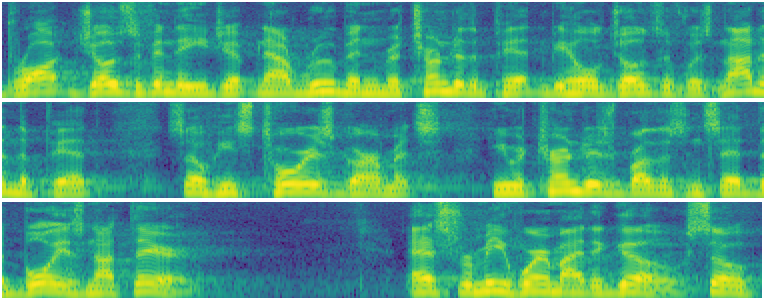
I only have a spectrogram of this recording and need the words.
brought Joseph into Egypt. Now Reuben returned to the pit, and behold, Joseph was not in the pit. So he tore his garments. He returned to his brothers and said, The boy is not there. As for me, where am I to go? So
